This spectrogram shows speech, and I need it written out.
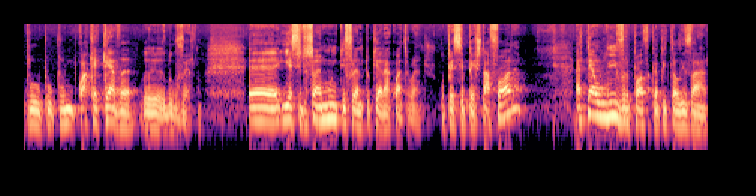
pelo, pelo, qualquer queda uh, do governo. Uh, e a situação é muito diferente do que era há quatro anos. O PCP está fora, até o LIVRE pode capitalizar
